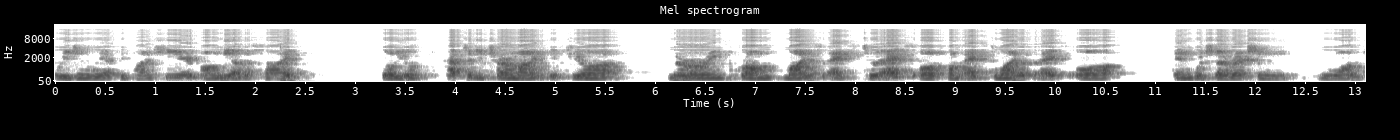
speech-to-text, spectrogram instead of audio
region we have defined here on the other side. So you have to determine if you are mirroring from minus x to x or from x to minus x or in which direction you want.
